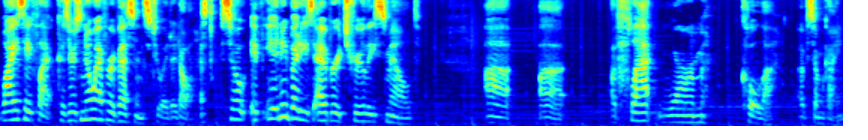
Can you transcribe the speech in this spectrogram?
Why I say flat? Because there's no effervescence to it at all. So if anybody's ever truly smelled uh, uh, a flat, warm cola of some kind.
